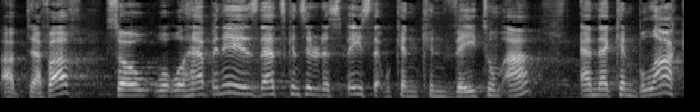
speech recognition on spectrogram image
uh, tefach. So what will happen is that's considered a space that can convey tum'ah and that can block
